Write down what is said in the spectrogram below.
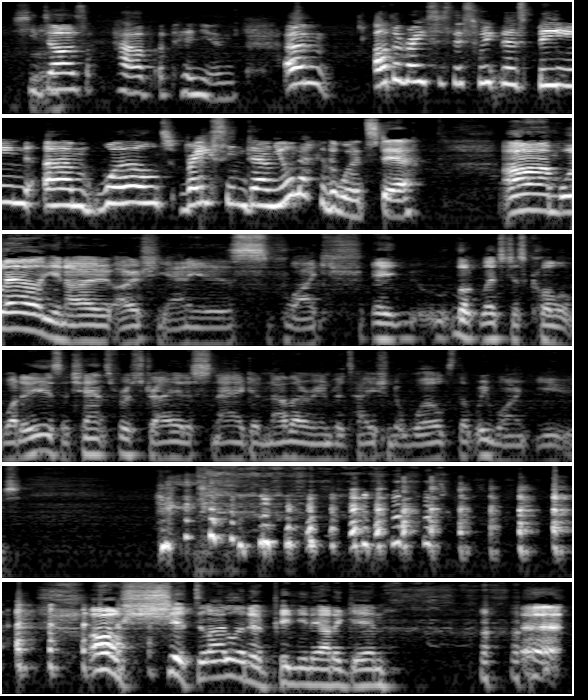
he does have opinions. Um, other races this week. There's been um, world racing down your neck of the woods, dear. Um, well, you know, Oceania is like, it, look, let's just call it what it is a chance for Australia to snag another invitation to worlds that we won't use. oh, shit, did I let an opinion out again?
